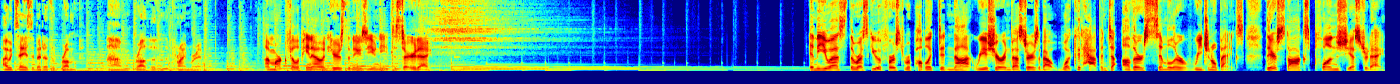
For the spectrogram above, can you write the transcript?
I would say is a bit of the rump um, rather than the prime rib. I'm Marc Filippino, and here's the news you need to start your day. In the US, the rescue of First Republic did not reassure investors about what could happen to other similar regional banks. Their stocks plunged yesterday.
